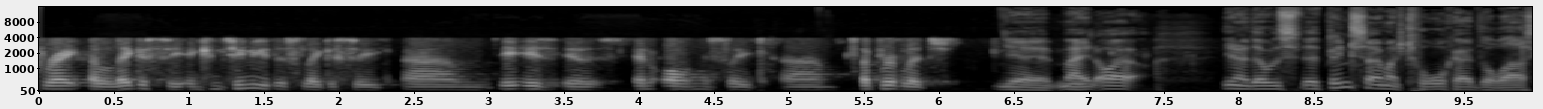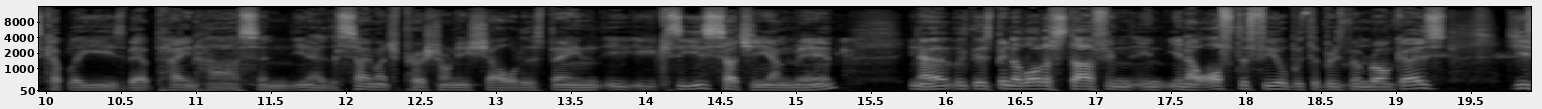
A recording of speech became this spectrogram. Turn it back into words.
create a legacy and continue this legacy um, is is and honestly um, a privilege. Yeah, mate. I, you know, there was there's been so much talk over the last couple of years about Payne Haas, and you know, there's so much pressure on his shoulders, being because he is such a young man. You know, look, there's been a lot of stuff in, in you know off the field with the Brisbane Broncos. Do you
